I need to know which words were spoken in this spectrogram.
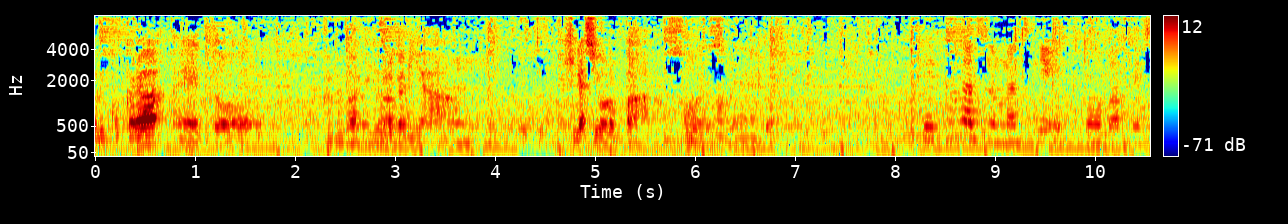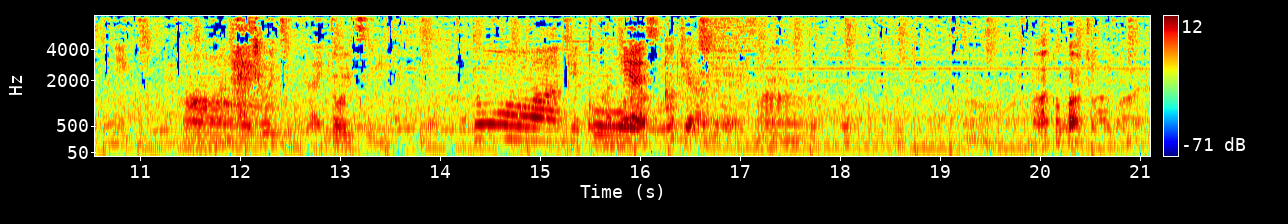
トルコから、えっとブルガリブルガリア。うん東ヨーロッパ。そうですね。で9月の末にオクトーバーフェストに行くな。あドイツに入る。ドイツに。東は結構駆け足。駆け足で、まあ、後からちょっと前。で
